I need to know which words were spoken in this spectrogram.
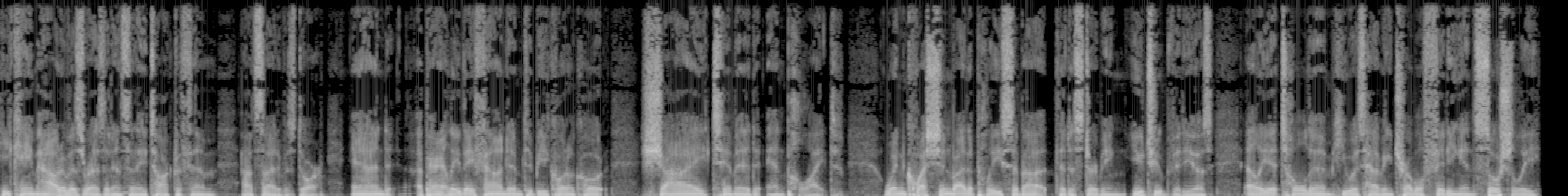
He came out of his residence and they talked with him outside of his door. And apparently they found him to be quote unquote shy, timid, and polite. When questioned by the police about the disturbing YouTube videos, Elliot told him he was having trouble fitting in socially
